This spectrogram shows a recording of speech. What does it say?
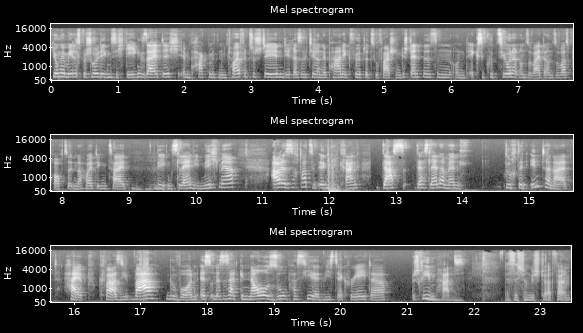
Junge Mädels beschuldigen sich gegenseitig, im Pakt mit einem Teufel zu stehen. Die resultierende Panik führte zu falschen Geständnissen und Exekutionen und so weiter und sowas braucht es in der heutigen Zeit wegen Slandy nicht mehr. Aber das ist doch trotzdem irgendwie krank, dass der Slenderman durch den Internet-Hype quasi wahr geworden ist und es ist halt genau so passiert, wie es der Creator beschrieben hat. Das ist schon gestört. Vor allem,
